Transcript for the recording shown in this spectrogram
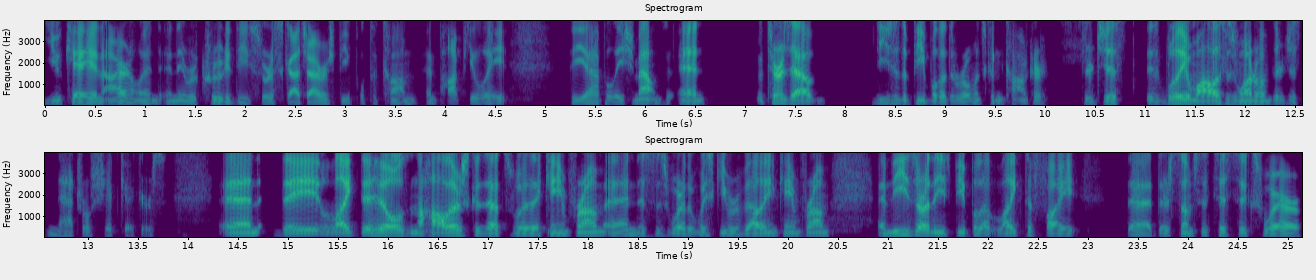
UK and Ireland, and they recruited these sort of Scotch Irish people to come and populate the Appalachian Mountains. And it turns out these are the people that the Romans couldn't conquer. They're just William Wallace is one of them. They're just natural shit kickers. And they like the hills and the hollers because that's where they came from. And this is where the Whiskey Rebellion came from. And these are these people that like to fight. That there's some statistics where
